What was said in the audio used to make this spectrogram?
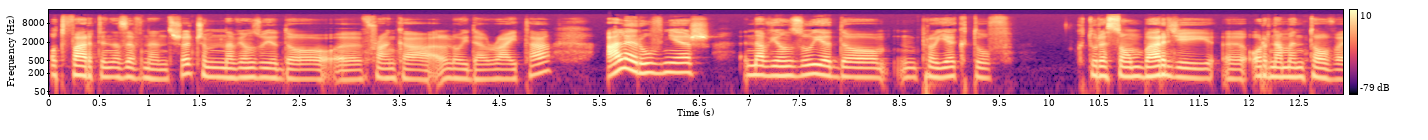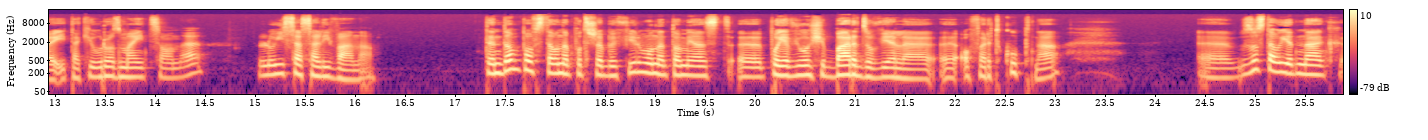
otwarty na zewnętrze, czym nawiązuje do e, Franka Lloyda Wrighta, ale również nawiązuje do mm, projektów, które są bardziej e, ornamentowe i takie urozmaicone, Louisa Sullivana. Ten dom powstał na potrzeby filmu, natomiast e, pojawiło się bardzo wiele e, ofert kupna. Został jednak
